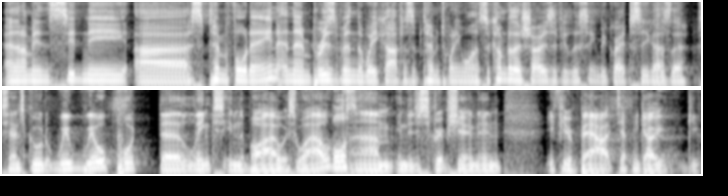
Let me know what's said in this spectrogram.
And then I'm in Sydney uh, September 14 and then Brisbane the week after September 21. So come to those shows if you're listening. It'd be great to see you guys there. sounds good. We will put the links in the bio as well. Awesome. Um, in the description, and if you're about, definitely go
